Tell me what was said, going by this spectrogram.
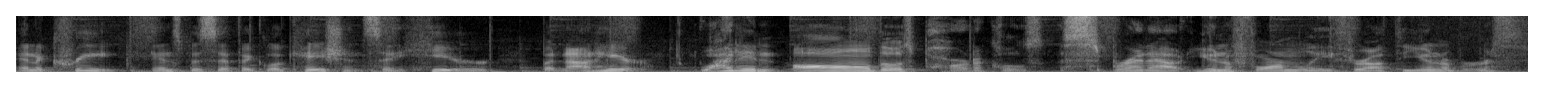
and accrete in specific locations, say here, but not here? Why didn't all those particles spread out uniformly throughout the universe?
